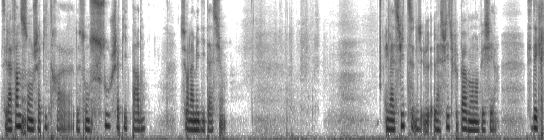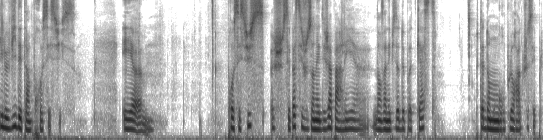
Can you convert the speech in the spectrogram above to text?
C'est la fin de son chapitre, euh, de son sous-chapitre, pardon, sur la méditation. Et la suite, la suite, je peux pas m'en empêcher. Hein. C'est écrit le vide est un processus. Et euh, processus, je ne sais pas si je vous en ai déjà parlé euh, dans un épisode de podcast, peut-être dans mon groupe L'Oracle, je ne sais plus.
